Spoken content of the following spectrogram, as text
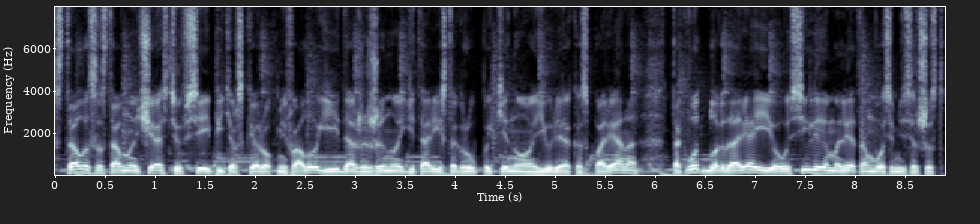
стала составной частью всей питерской рок-мифологии и даже женой гитариста группы кино Юрия Каспаряна. Так вот, благодаря ее усилиям, летом 1986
